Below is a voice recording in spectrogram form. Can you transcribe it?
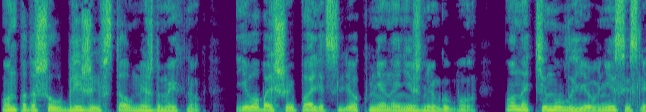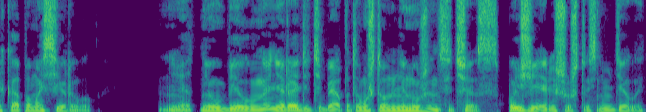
Он подошел ближе и встал между моих ног. Его большой палец лег мне на нижнюю губу. Он оттянул ее вниз и слегка помассировал. «Нет, не убил, но не ради тебя, а потому что он мне нужен сейчас. Позже я решу, что с ним делать».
